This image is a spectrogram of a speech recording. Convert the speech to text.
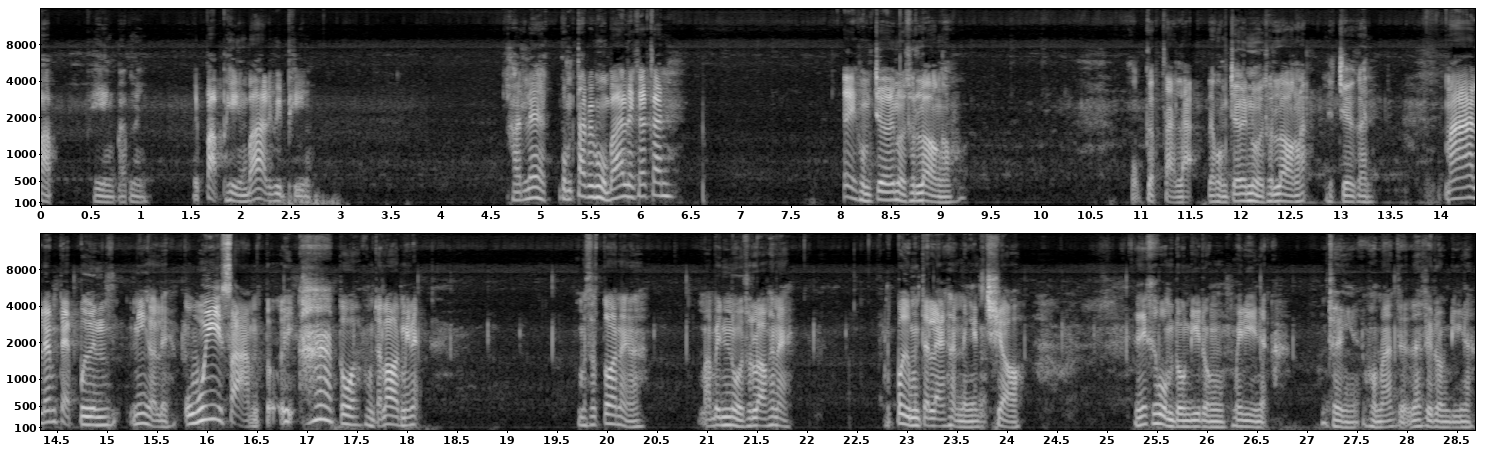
ปรับเพลงแป๊บหนึ่งไม่ปรับเพลงบ้าเลยผิดเพลงคันแรก ผมตัดไปหมู่บ้านเลยก็กัน เอ้ยผมเจอหน่วยทดลองครับ ผมเกือบตัดละแต่ผมเจอหน่วยทดลองละเดี๋ยวเจอกัน มาเริ่มแต่ปืนนี่ก่อนเลย อุ้ยสามตัวเอ้ยห้าตัวผมจะรอดไหมเนี่ยมาสักตัวหน่อยนะมาเป็นหน่วยทดลองให้หน่อยปืนมันจะแรงขนาดไหนกันเชียวอันนี้คือผมดวงดีดวงไม่ดีเนี่ยเจออย่างเงี้ยผมน่าจะน่าจะดวงดีนะ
